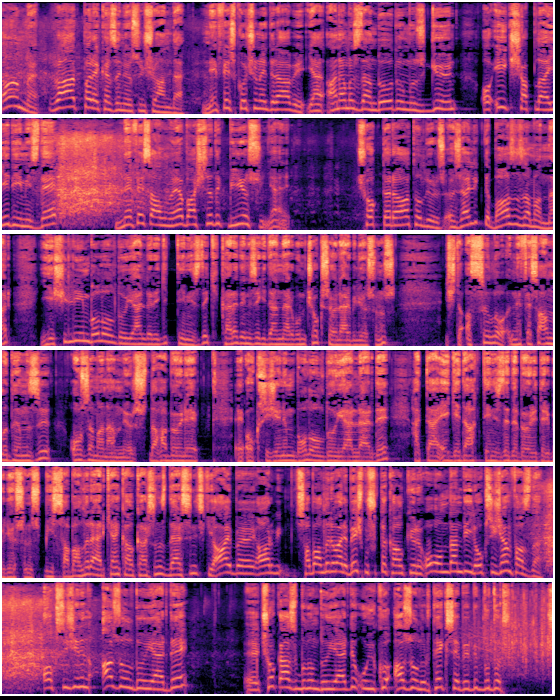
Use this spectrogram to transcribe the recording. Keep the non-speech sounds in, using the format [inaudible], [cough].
Tamam mı? Rahat para kazanıyorsun şu anda. Nefes koçu nedir abi? Yani anamızdan doğduğumuz gün o ilk şaplağı yediğimizde nefes almaya başladık biliyorsun. Yani çok da rahat oluyoruz. Özellikle bazı zamanlar yeşilliğin bol olduğu yerlere gittiğinizde ki Karadeniz'e gidenler bunu çok söyler biliyorsunuz. İşte asıl o nefes almadığımızı o zaman anlıyoruz. Daha böyle e, oksijenin bol olduğu yerlerde hatta Ege'de Akdeniz'de de böyledir biliyorsunuz. Bir sabahları erken kalkarsınız dersiniz ki ay be harbi sabahları var ya beş buçukta kalkıyorum. O ondan değil oksijen fazla. Oksijenin az olduğu yerde e, çok az bulunduğu yerde uyku az olur. Tek sebebi budur.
